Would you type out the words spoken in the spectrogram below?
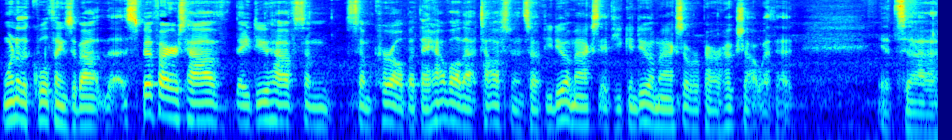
One of the cool things about the Spitfires have they do have some some curl, but they have all that topspin. So if you do a max, if you can do a max overpower hook shot with it, it's uh,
